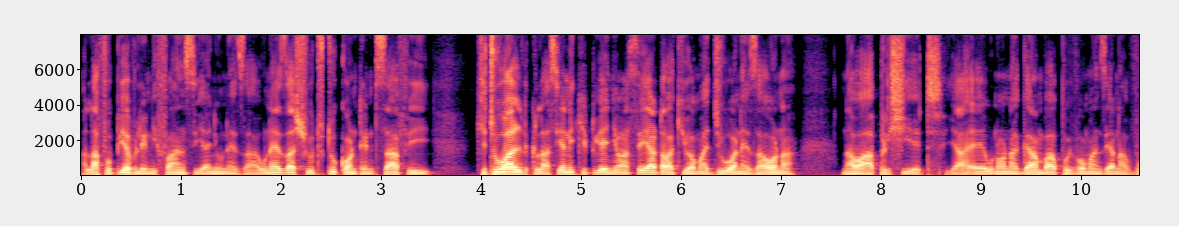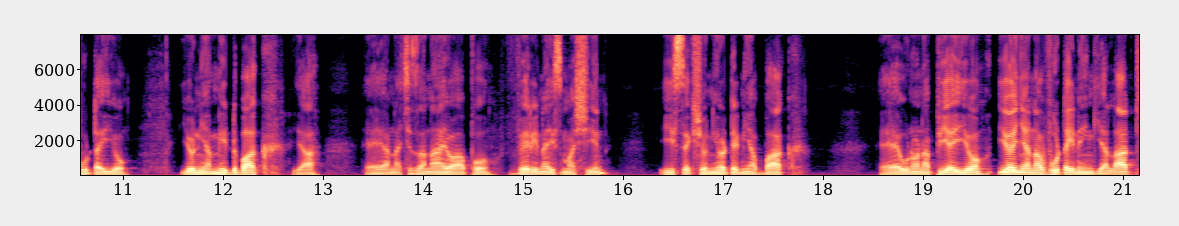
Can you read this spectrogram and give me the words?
Alafu pia vile ni fancy yani unaweza unaweza shoot tu content safi kitu world class yani kitu yenye wasee hata wakiwa majuu wanaweza ona na wa appreciate. Ya e, unaona gamba hapo hivyo manzi anavuta hiyo. Hiyo ni ya midback ya e, anacheza nayo hapo. Very nice machine. Hii section yote ni ya back. E, unaona pia hiyo hiyo yenye anavuta inaingia lat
